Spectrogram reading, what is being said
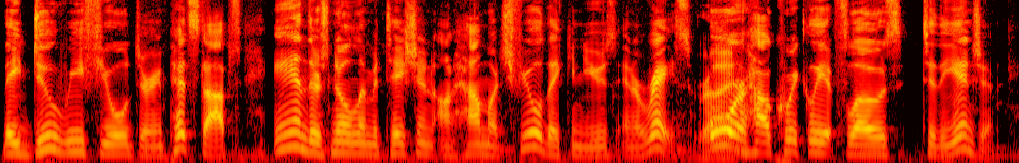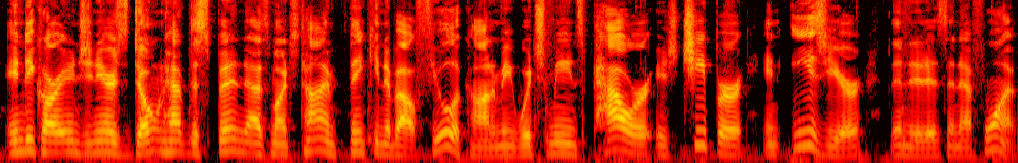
they do refuel during pit stops, and there's no limitation on how much fuel they can use in a race Right. or how quickly it flows to the engine. IndyCar engineers don't have to spend as much time thinking about fuel economy, which means power is cheaper and easier than it is in F1.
